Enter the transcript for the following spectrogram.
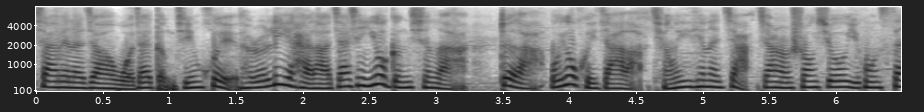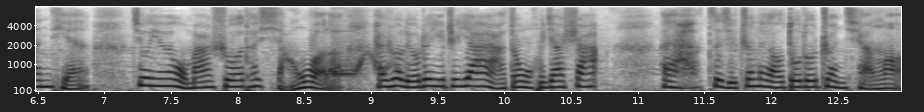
下面呢叫我在等金慧，他说厉害了，嘉欣又更新了。对了，我又回家了，请了一天的假，加上双休，一共三天。就因为我妈说她想我了，还说留着一只鸭呀，等我回家杀。哎呀，自己真的要多多赚钱了。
